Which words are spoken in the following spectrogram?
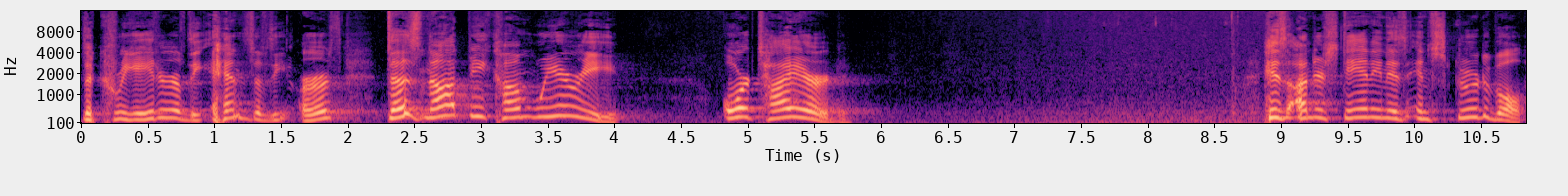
the creator of the ends of the earth, does not become weary or tired. His understanding is inscrutable.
